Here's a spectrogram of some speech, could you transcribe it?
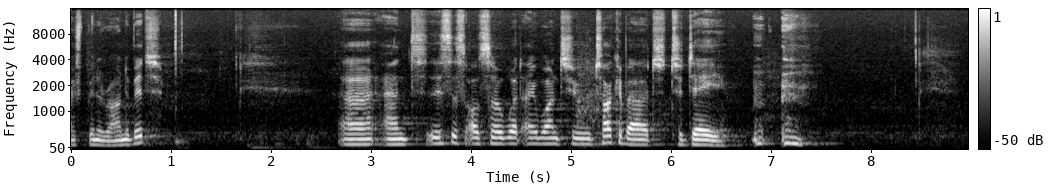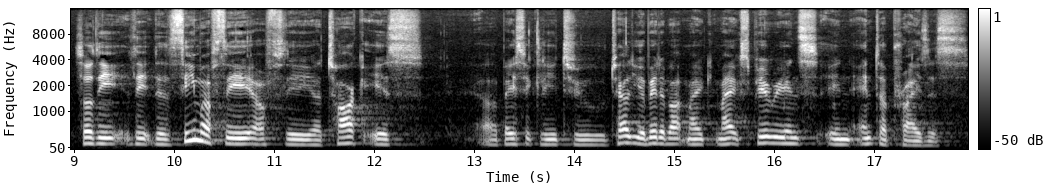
I've been around a bit. Uh, and this is also what I want to talk about today. so the, the, the, theme of the, of the uh, talk is uh, basically to tell you a bit about my, my experience in enterprises.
